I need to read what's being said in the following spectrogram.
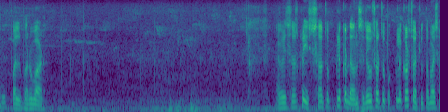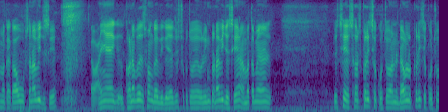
ગોપાલ ભરવાડ. આવી સર્ચ કરી સર્ચ ઉપર ક્લિક કરી દેવાનું છે. જેવું સર્ચ ઉપર ક્લિક કરશો એટલે તમારી સામે કંઈક આવું ઓપ્શન આવી જશે. હવે અહીંયા ઘણા બધા સોંગ આવી ગયા. જોઈ શકો છો રિંગટોન આવી જશે. આમાં તમે જે છે સર્ચ કરી શકો છો અને ડાઉનલોડ કરી શકો છો.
